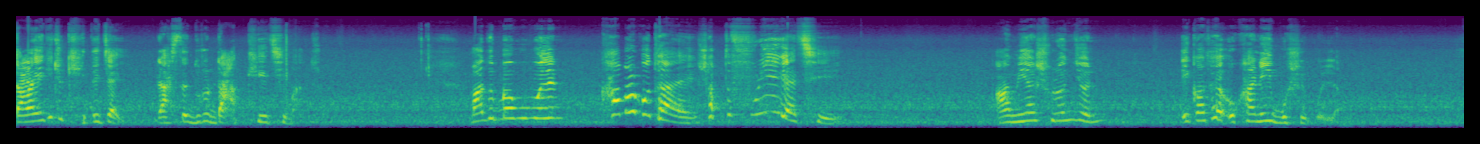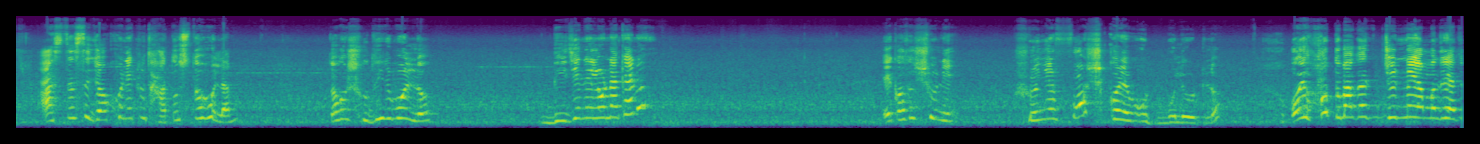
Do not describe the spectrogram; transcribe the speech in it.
তার আগে কিছু খেতে চাই। রাস্তায় দুটো ডাক খেয়েছি মাত্র। মাধববাবু বললেন, খাবার কোথায়? সব তো ফুরিয়ে গেছে। আমি আর সুরঞ্জন এ কথায় ওখানেই বসে পড়লাম। আস্তে আস্তে যখন একটু ধাতস্থ হলাম, তখন সুধীর বলল ডিজে এলো না কেন? এ কথা শুনে সুরঞ্জন ফস করে বলে উঠল, ওই হতবাগার জন্যই আমাদের এত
